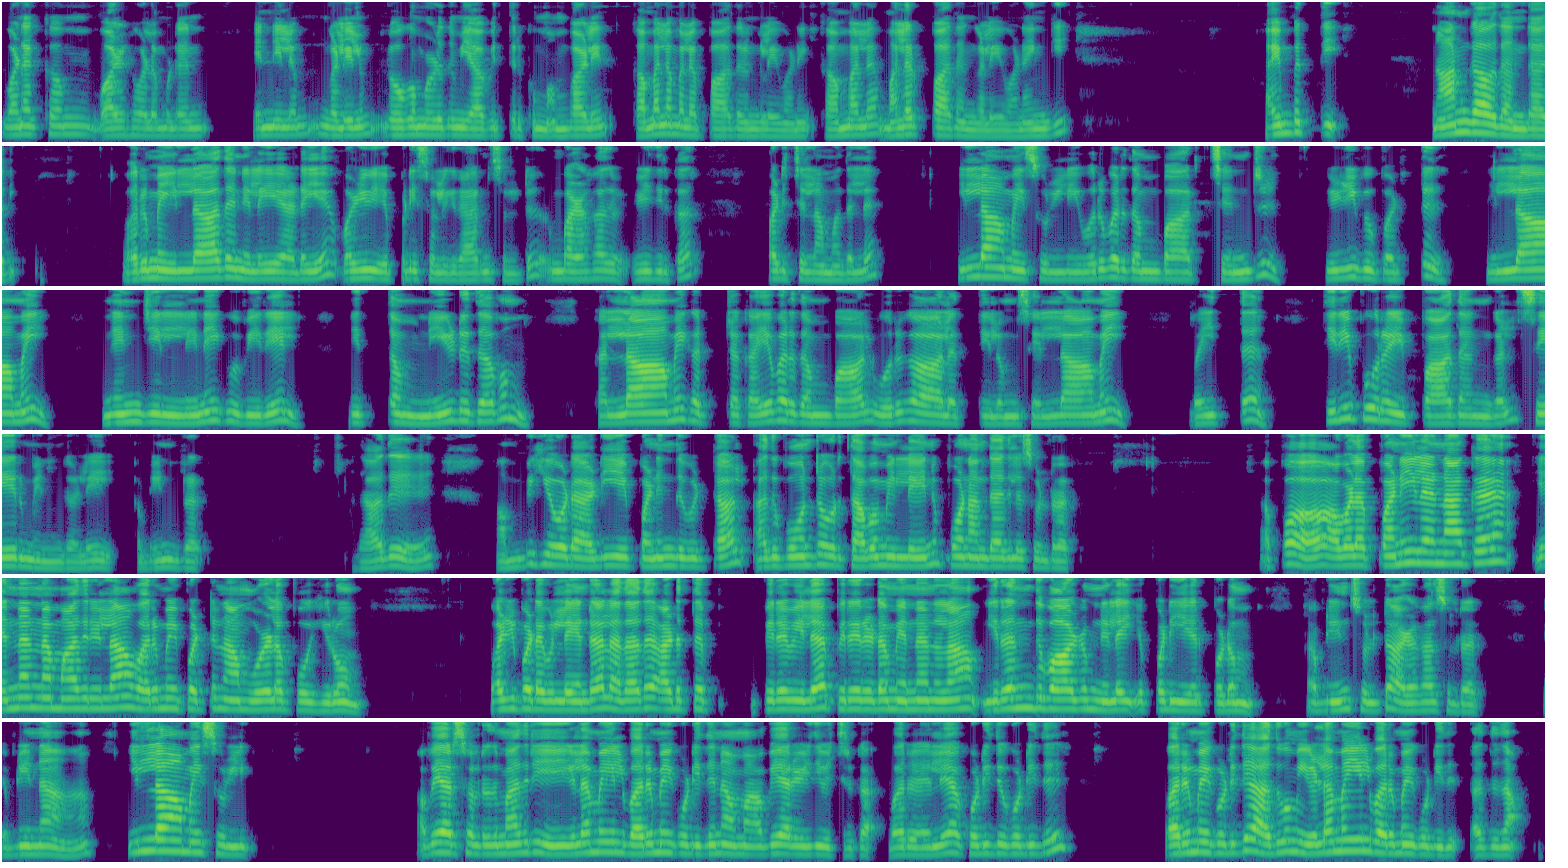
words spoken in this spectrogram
வணக்கம் வாழ்க வளமுடன். என்னிலும் உங்களிலும் லோகம் முழுதும் வியாபித்திருக்கும் அம்பாளின் கமலமல பாதங்களை வணங்கி கமல மலர்பாதங்களை வணங்கி ஐம்பத்தி நான்காவது அந்தாதி. வறுமை இல்லாத நிலையை அடைய வழி எப்படி சொல்கிறார்னு சொல்லிட்டு ரொம்ப அழகாக எழுதியிருக்கார். படிச்சிடலாம் முதல்ல. இல்லாமை சொல்லி ஒருவர் தம்பார் சென்று இழிவுபட்டு நில்லாமை நெஞ்சில் நினைகுவிரேல் நித்தம் நீடுதவும் கல்லாமை கற்ற கயவர்தம்பால் ஒரு காலத்திலும் செல்லாமை வைத்த திரிபுரை பாதங்கள் சேர்மென்களே அப்படின்றார். அதாவது அம்பிகையோட அடியை பணிந்து விட்டால் அது போன்ற ஒரு தவம் இல்லைன்னு போன அந்த அதில் சொல்றார். அப்போ அவளை பணியிலனாக்க என்னென்ன மாதிரிலாம் வறுமைப்பட்டு நாம் உழலப் போகிறோம்? வழிபடவில்லை என்றால் அதாவது அடுத்த பிறவியில் பிறரிடம் என்னென்னலாம் இறந்து வாழும் நிலை எப்படி ஏற்படும்? அப்படின்னு சொல்லிட்டு அழகா சொல்றார். எப்படின்னா இல்லாமை சொல்லி. ஔவையார் சொல்றது மாதிரி இளமையில் வறுமை கொடிதுன்னு நம்ம ஔவையார் எழுதி வச்சிருக்கா. வரு இல்லையா? கொடிது கொடிது. வறுமை கொடிது அதுவும் இளமையில் வறுமை கொடிது. அதுதான்.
